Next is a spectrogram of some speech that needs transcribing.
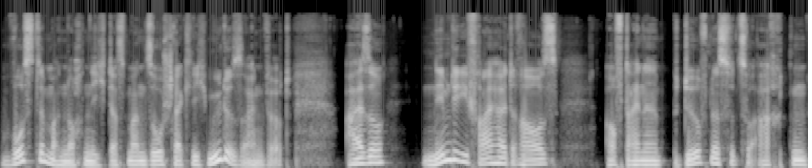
wusste man noch nicht, dass man so schrecklich müde sein wird. Also nimm dir die Freiheit raus, auf deine Bedürfnisse zu achten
